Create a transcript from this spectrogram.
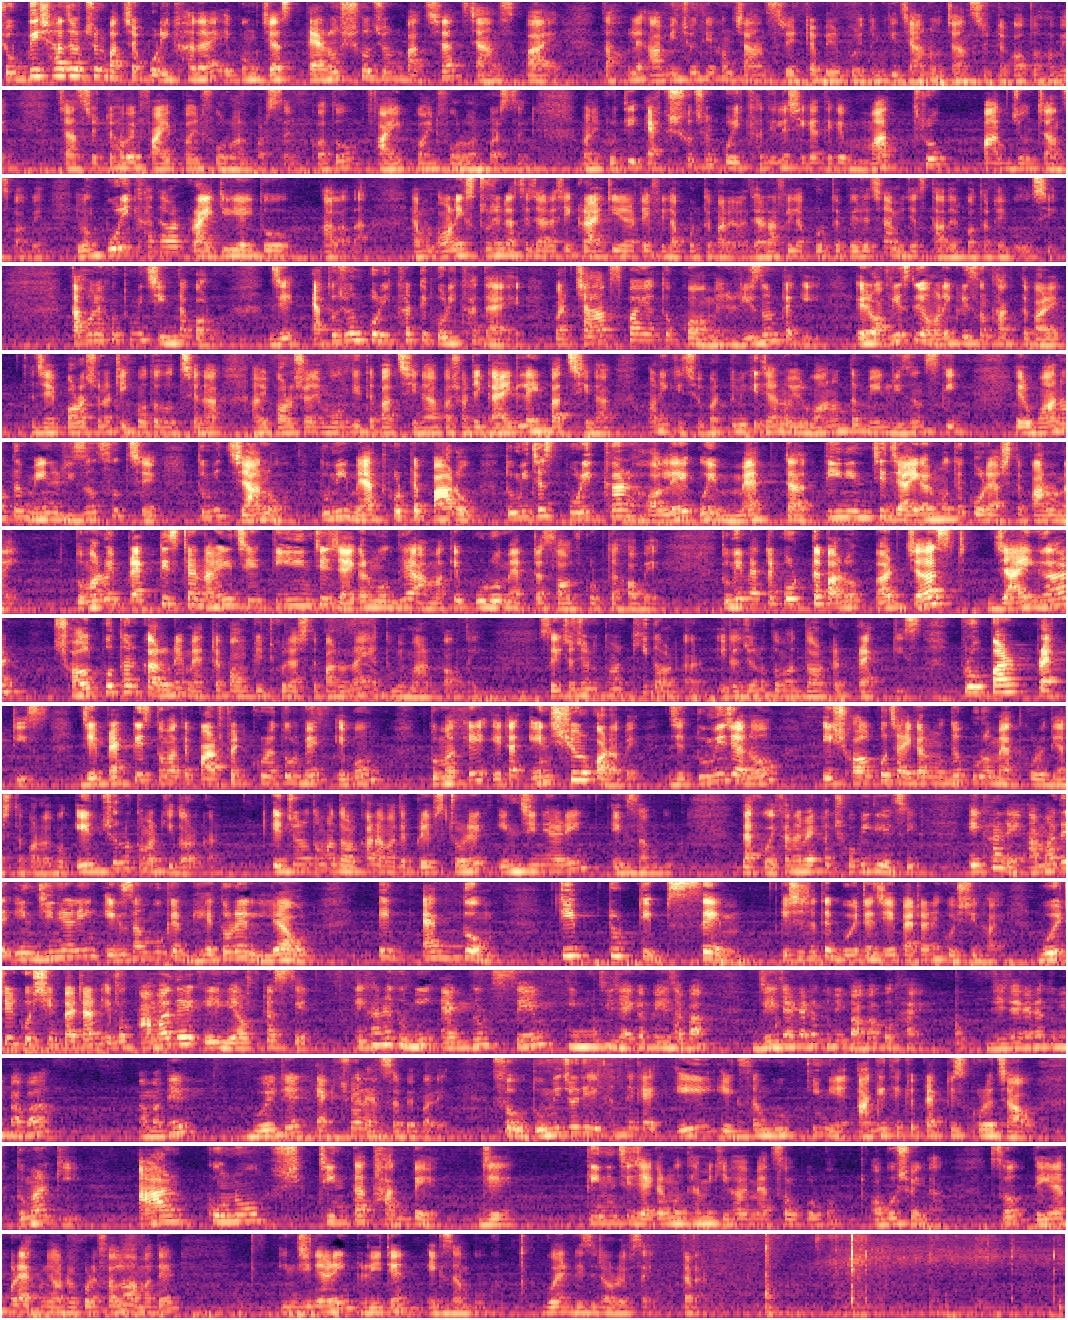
চব্বিশ হাজার জন বাচ্চা পরীক্ষা দেয় এবং জাস্ট তেরোশো জন বাচ্চা চান্স পায় তাহলে আমি যদি এখন চান্স রেটটা বের করি তুমি কি জানো চান্স রেটটা কত হবে চান্স রেটটা হবে five point four one percent কত five point four one percent মানে প্রতি একশো জন পরীক্ষা দিলে সেখান থেকে মাত্র পাঁচজন চান্স পাবে এবং পরীক্ষা দেওয়ার ক্রাইটেরিয়াই তো আলাদা এমন অনেক স্টুডেন্ট আছে যারা সেই ক্রাইটেরিয়াটাই ফিল আপ করতে পারে না যারা ফিল আপ করতে পেরেছে আমি জাস্ট তাদের কথাটাই বলছি তাহলে এখন তুমি চিন্তা করো যে এতজন পরীক্ষার্থী পরীক্ষা দেয় বা চান্স পায় এত কম এর রিজনটা কি এর অবভিয়াসলি অনেক রিজন থাকতে পারে যে পড়াশোনা ঠিক মতো হচ্ছে না আমি পড়াশোনায় মন দিতে পাচ্ছি না বা সঠিক গাইডলাইন পাচ্ছি না অনেক কিছু বাট তুমি কি জানো এর one of the main reasons কি এর one of the main reasons হচ্ছে তুমি জানো তুমি ম্যাথ করতে পারো তুমি জাস্ট পরীক্ষার হলে ওই ম্যাথটা তিন ইঞ্চি জায়গার মধ্যে করে আসতে পারো নাই তোমার ওই প্র্যাকটিসটা নাই যে তিন ইঞ্চি জায়গার মধ্যে আমাকে পুরো ম্যাথটা সলভ করতে হবে তুমি ম্যাথটা করতে পারো বাট জাস্ট জায়গার স্বল্পতার কারণে ম্যাথটা কমপ্লিট করে আসতে পারো নাই আর তুমি মার পাও নাই সো এটার জন্য তোমার কি দরকার এটার জন্য তোমার দরকার প্র্যাকটিস প্রপার প্র্যাকটিস যে প্র্যাকটিস তোমাকে পারফেক্ট করে তুলবে এবং তোমাকে এটা এনশিওর করাবে যে তুমি যেন এই স্বল্প জায়গার মধ্যে পুরো ম্যাথ করে দিয়ে আসতে পারো এবং এর জন্য তোমার কি দরকার এর জন্য তোমার দরকার আমাদের প্রেপ স্টোরের ইঞ্জিনিয়ারিং এক্সাম বুক দেখো এখানে আমি একটা ছবি দিয়েছি এখানে আমাদের ইঞ্জিনিয়ারিং এক্সাম বুকের ভেতরের লেআউট একদম টিপ টু টিপ সেম কিসের সাথে বুয়েটের যে প্যাটার্নে কোশ্চিন হয় বুয়েটের কোয়েশ্চেন প্যাটার্ন এবং আমাদের এই লেআউটটা সেম এখানে তুমি একদম সেম তিন ইঞ্চি জায়গা পেয়ে যাবা যে জায়গাটা তুমি পাবা কোথায় যে জায়গাটা তুমি পাবা আমাদের বুয়েটের অ্যাকচুয়াল অ্যান্সার পেপারে সো তুমি যদি এখান থেকে এই এক্সাম বুক কিনে আগে থেকে প্র্যাকটিস করে যাও তোমার কি আর কোনো চিন্তা থাকবে যে তিন ইঞ্চি জায়গার মধ্যে আমি কীভাবে ম্যাথ সলভ করবো অবশ্যই না সো দেরি না করে এখনই অর্ডার করে ফেলো আমাদের engineering written exam book. Go and visit our website. Ta-ta.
